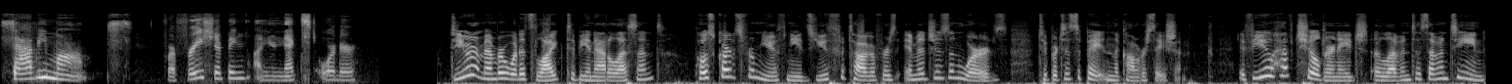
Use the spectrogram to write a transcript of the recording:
Savvy Moms. For free shipping on your next order. Do you remember what it's like to be an adolescent? Postcards from Youth needs youth photographers' images and words to participate in the conversation. If you have children aged 11 to 17,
